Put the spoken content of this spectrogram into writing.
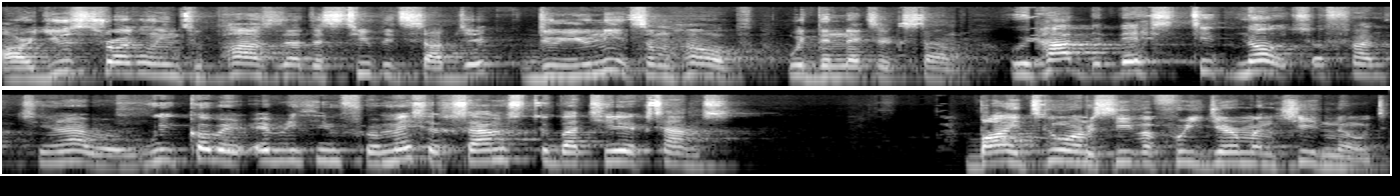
Are you struggling to pass that stupid subject? Do you need some help with the next exam? We have the best tip notes of Fantinaro. We cover everything from S exams to bachelor exams. Buy two and receive a free German cheat note.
